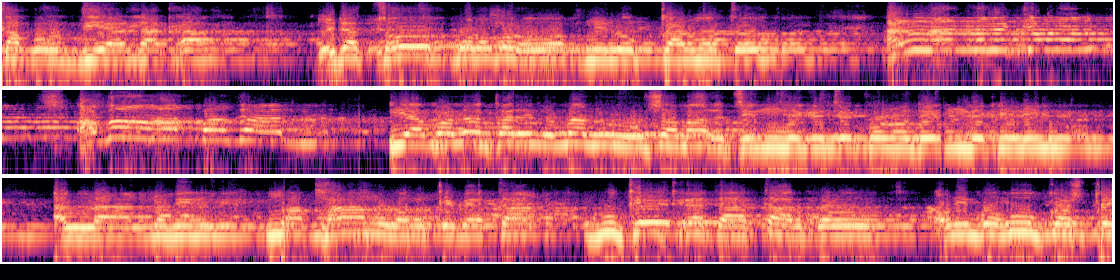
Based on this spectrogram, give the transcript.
কাপড় দিয়ে ঢাকা। এটা চোখ বড় বড় অগ্নি লোকার মতো আল্লাহ আকারের মানুষ, আমার জিন্দগিতে দেখিনি। আল্লাহ নবীর মাথা ব্যথা, বুকে তারপর উনি বহু কষ্টে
